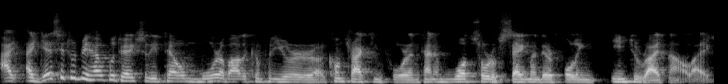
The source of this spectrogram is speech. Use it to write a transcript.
I, I, guess it would be helpful to actually tell more about the company you're uh, contracting for and kind of what sort of segment they're falling into right now, like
